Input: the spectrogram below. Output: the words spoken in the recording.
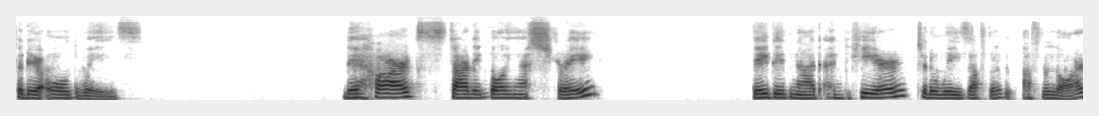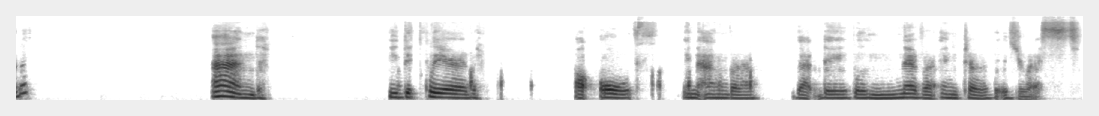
to their old ways. Their hearts started going astray. They did not adhere to the ways of the, of the Lord. And he declared an oath in anger that they will never enter his rest.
